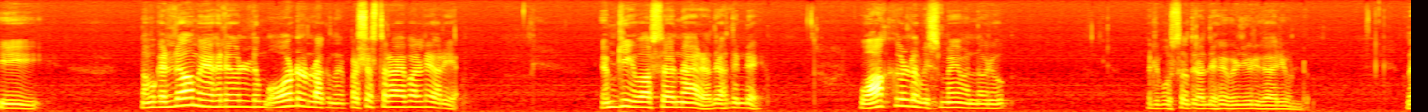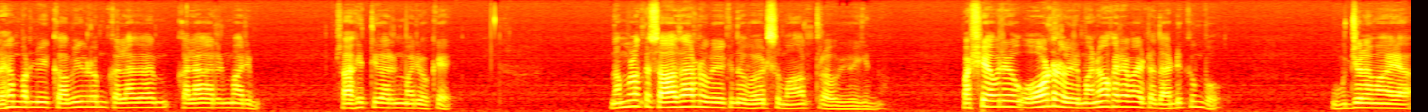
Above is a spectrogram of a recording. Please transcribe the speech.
ഈ നമുക്കെല്ലാ മേഖലകളിലും ഓർഡർ ഉണ്ടാക്കുന്ന പ്രശസ്തരായ പലരെ അറിയാം. എം ജി വാസുദേവൻ നായർ അദ്ദേഹത്തിന്റെ വാക്കുകളുടെ വിസ്മയം എന്നൊരു ഒരു പുസ്തകത്തിൽ അദ്ദേഹം എഴുതിയൊരു കാര്യമുണ്ട്. അദ്ദേഹം പറഞ്ഞു ഈ കവികളും കലാകാര കലാകാരന്മാരും സാഹിത്യകാരന്മാരും ഒക്കെ നമ്മളൊക്കെ സാധാരണ ഉപയോഗിക്കുന്ന വേർഡ്സ് മാത്രം ഉപയോഗിക്കുന്നു. പക്ഷേ അവർ ഓർഡർ ഒരു മനോഹരമായിട്ട് അത് അടുക്കുമ്പോൾ ഉജ്ജ്വലമായ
